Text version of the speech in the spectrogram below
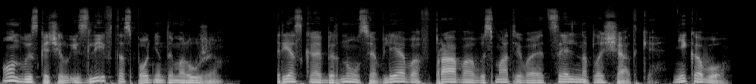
Он выскочил из лифта с поднятым оружием резко обернулся влево, вправо, высматривая цель на площадке. Никого.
